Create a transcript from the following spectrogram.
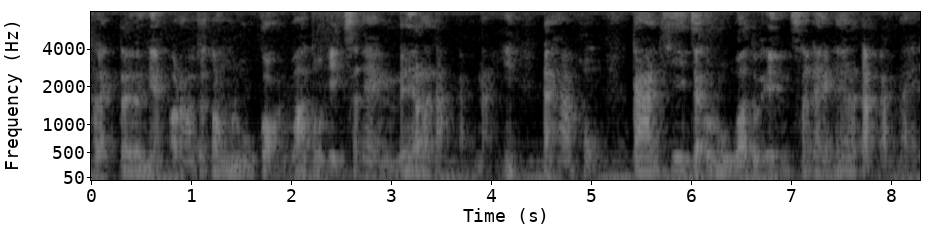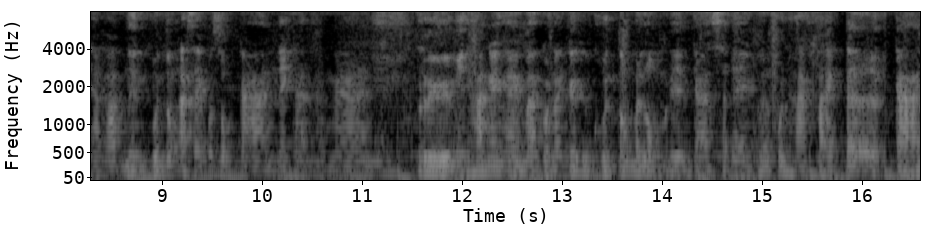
คาแรคเตอร์เนี่ยเราจะต้องรู้ก่อนว่าตัวเองแสดงในระดับแบบไหนนะครับผม การที่จะรู้ว่าตัวเองแสดงในระดับแบบไหนนะครับหนึ่งคุณต้องอาศัยประสบการณ์ในการทำงาน หรือมีทางง่าย ๆ มากกว่านั้นก็คือคุณต้องไปลงเรียนการแสดงเพื่อค้นหาคาแรคเตอร์การ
